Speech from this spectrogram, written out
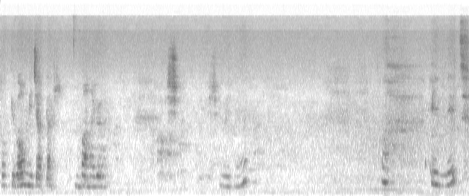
Top gibi olmayacaklar bana göre. Ş- Şöyle. Oh, evet.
